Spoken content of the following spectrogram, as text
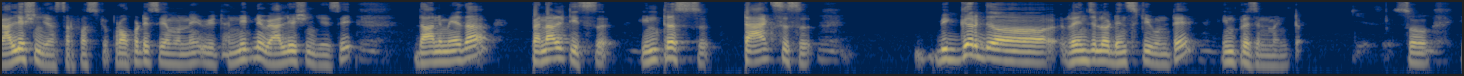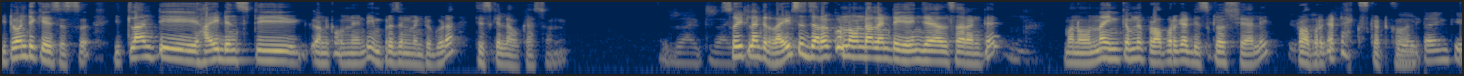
వాల్యుయేషన్ చేస్తారు ఫస్ట్ ప్రాపర్టీస్ ఏమున్నాయి వీటన్నిటిని వాల్యుయేషన్ చేసి దాని మీద పెనాల్టీస్ ఇంట్రెస్ట్ ట్యాక్సెస్ బిగ్గర్ రేంజ్లో డెన్సిటీ ఉంటే ఇంప్రెజన్మెంట్ సో ఇటువంటి కేసెస్ ఇట్లాంటి హై డెన్సిటీ కనుక ఉన్నాయంటే ఇంప్రెజన్మెంట్ కూడా తీసుకెళ్ళే అవకాశం ఉంది. సో ఇట్లాంటి రైట్స్ జరగకుండా ఉండాలంటే ఏం చేయాలి సార్ అంటే మనం ఉన్న ఇన్కమ్ని ప్రాపర్గా డిస్క్లోజ్ చేయాలి ప్రాపర్గా ట్యాక్స్ కట్టుకోవాలి. టైంకి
